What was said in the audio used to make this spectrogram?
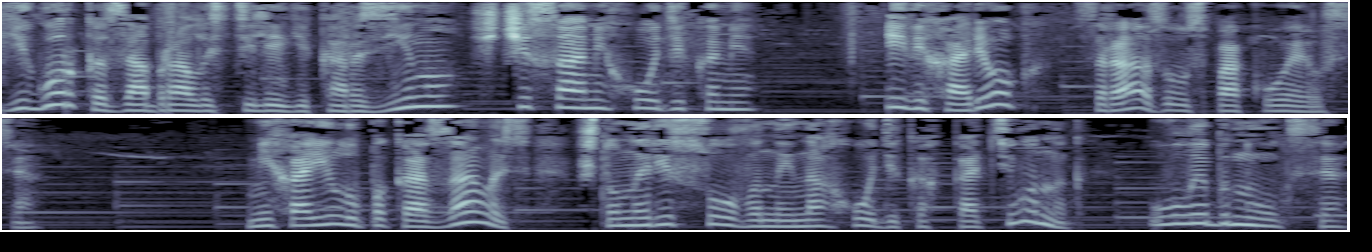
Егорка забрал из телеги корзину с часами-ходиками, и Вихарек сразу успокоился. Михаилу показалось, что нарисованный на ходиках котенок улыбнулся.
